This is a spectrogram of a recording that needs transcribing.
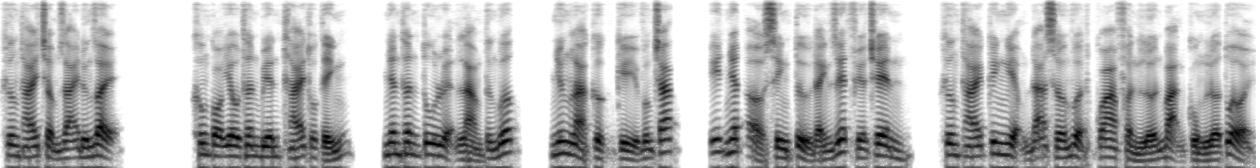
Khương thái chậm rãi đứng dậy. Không có yêu thân biến thái thuộc tính, nhân thân tu luyện làm từng bước, nhưng là cực kỳ vững chắc, ít nhất ở sinh tử đánh giết phía trên, khương thái kinh nghiệm đã sớm vượt qua phần lớn bạn cùng lứa tuổi.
